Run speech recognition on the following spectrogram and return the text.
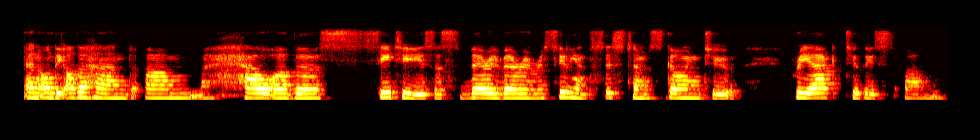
and on the other hand, um, how are the cities as very, very resilient systems going to react to this um,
